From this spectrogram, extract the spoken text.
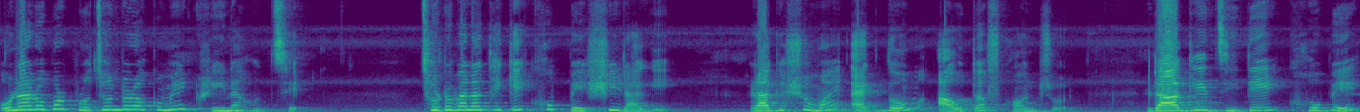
ওনার ওপর প্রচণ্ড রকমের ঘৃণা হচ্ছে। ছোটবেলা থেকে খুব বেশি রাগী। রাগের সময় একদম আউট অফ কন্ট্রোল রাগে, জিদে, ক্ষোভে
